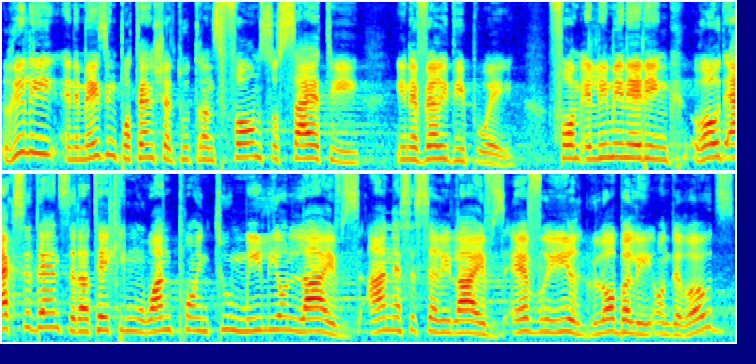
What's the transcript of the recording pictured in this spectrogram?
really an amazing potential to transform society in a very deep way. from eliminating road accidents that are taking 1.2 million lives, unnecessary lives, every year globally on the roads,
